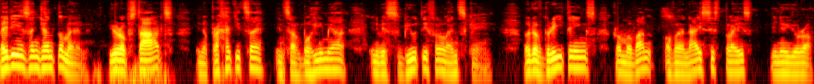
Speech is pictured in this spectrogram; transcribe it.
Ladies and gentlemen, Europe starts in Prachatice in South Bohemia in this beautiful landscape. A lot of greetings from one of the nicest places in Europe.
